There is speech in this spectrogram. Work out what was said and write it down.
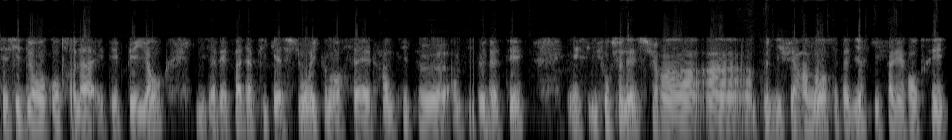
ces sites de rencontres-là étaient payants, ils n'avaient pas d'application, ils commençaient à être un petit peu, un petit peu datés, et ils fonctionnaient sur un, un, peu différemment, c'est-à-dire qu'il fallait rentrer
